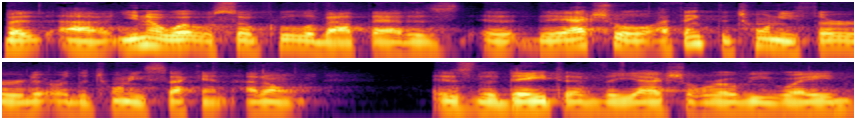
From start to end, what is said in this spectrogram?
But uh, you know what was so cool about that is uh, the actual, I think the 23rd or the 22nd, I don't, is the date of the actual Roe v. Wade.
